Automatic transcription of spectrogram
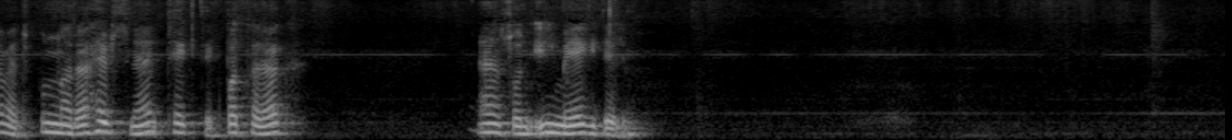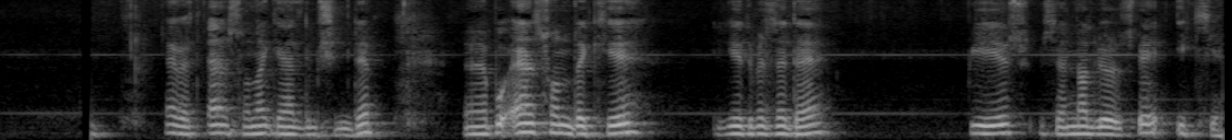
Evet bunlara hepsine tek tek batarak en son ilmeğe gidelim. Evet en sona geldim şimdi. Ee, bu en sondaki yerimize de bir üzerine alıyoruz ve iki.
